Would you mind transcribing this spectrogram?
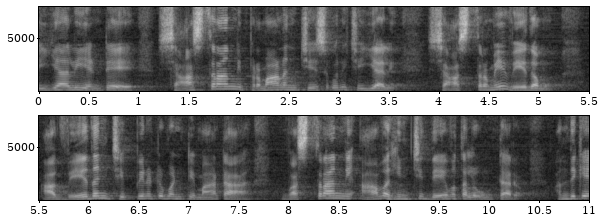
చెయ్యాలి అంటే శాస్త్రాన్ని ప్రమాణం చేసుకొని చెయ్యాలి. శాస్త్రమే వేదము. ఆ వేదం చెప్పినటువంటి మాట వస్త్రాన్ని ఆవహించి దేవతలు ఉంటారు. అందుకే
